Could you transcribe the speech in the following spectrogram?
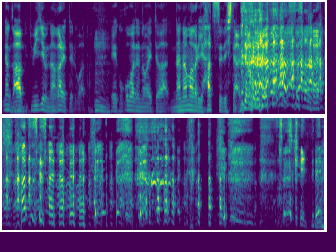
なんか、あ、BGM 流れてるわと、うん。えーここまでのお相手は七曲り初瀬でしたみたいな。初瀬さんが初瀬さん。が 確かにね。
